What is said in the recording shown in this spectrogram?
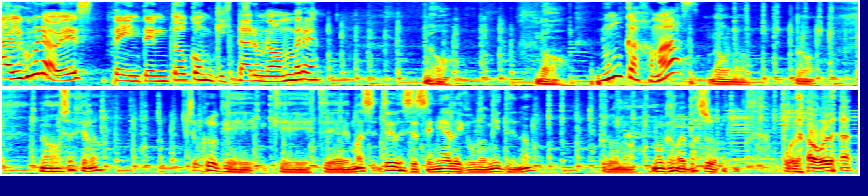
¿Alguna vez te intentó conquistar un hombre? No, no, ¿Nunca jamás? no, no, no. No, ¿sabes que no? Yo creo que, que este, además, deben ser señales que uno emite, ¿no? Pero no, nunca me pasó. Por ahora.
